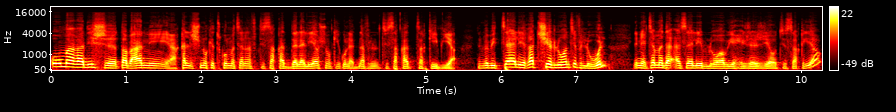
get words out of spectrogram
وما غاديش طبعا يعقل شنو كتكون مثلا في الالتصاقات الدلالية وشنو كيكون عندنا في الالتصاقات التركيبية. فبالتالي غتشير له أنت في الأول لأن اعتمد أساليب لغوية حجاجية والتصاقية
